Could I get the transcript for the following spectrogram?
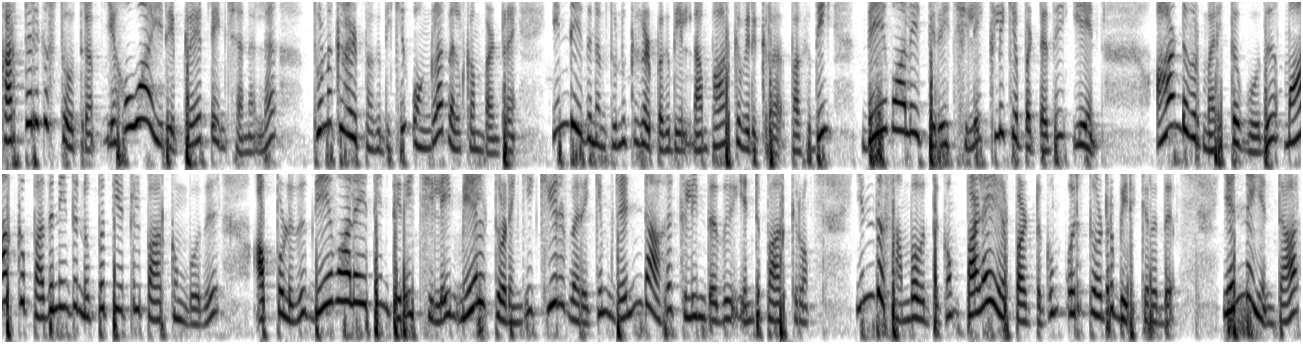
கர்த்தருக்கு ஸ்தோத்திரம். எஹோவா இரே ப்ரேயர் டைம் சேனலில் துணுக்குகள் பகுதிக்கு உங்களை வெல்கம் பண்ணுறேன் இன்றைய தினம் துணுக்குகள் பகுதியில் நாம் பார்க்கவிருக்கிற பகுதி தேவாலய திரைச்சிலை கிழிக்கப்பட்டது ஏன்? ஆண்டவர் மறித்தபோது மார்க் பதினைந்து முப்பத்தி எட்டில் பார்க்கும்போது அப்பொழுது தேவாலயத்தின் திரைச்சிலை மேல் தொடங்கி கீழ் வரைக்கும் ரெண்டாக கிழிந்தது என்று பார்க்கிறோம். இந்த சம்பவத்துக்கும் பழைய ஏற்பாட்டுக்கும் ஒரு தொடர்பு இருக்கிறது. என்ன என்றால்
